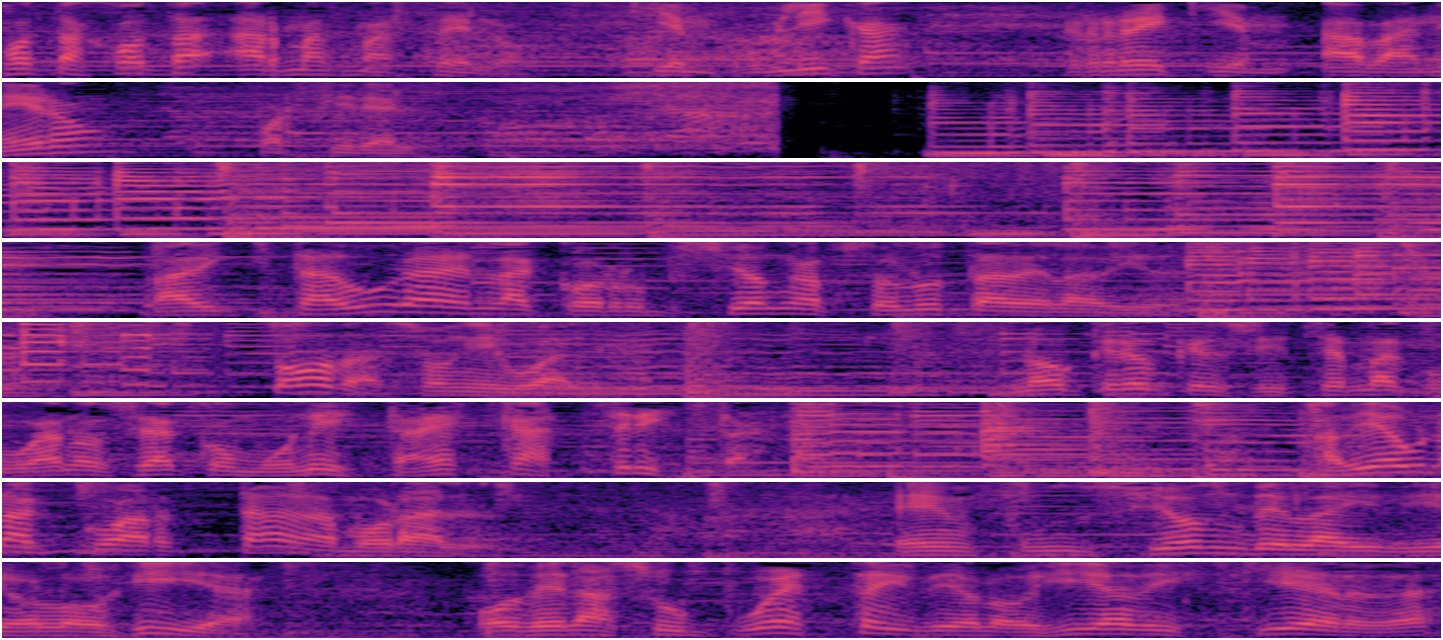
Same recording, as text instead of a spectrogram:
JJ Armas Marcelo, quien publica Requiem Habanero por Fidel. La dictadura es la corrupción absoluta de la vida. Todas son iguales. No creo que el sistema cubano sea comunista, es castrista. Había una coartada moral en función de la ideología o de la supuesta ideología de izquierda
